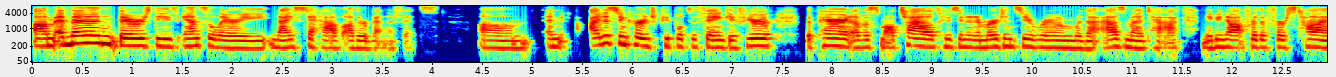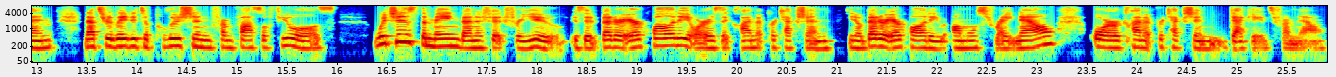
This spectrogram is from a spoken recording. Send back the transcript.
Um, and then there's these ancillary, nice to have other benefits. Um, and I just encourage people to think if you're the parent of a small child who's in an emergency room with an asthma attack, maybe not for the first time, that's related to pollution from fossil fuels, which is the main benefit for you? Is it better air quality or is it climate protection, you know, better air quality almost right now or climate protection decades from now?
